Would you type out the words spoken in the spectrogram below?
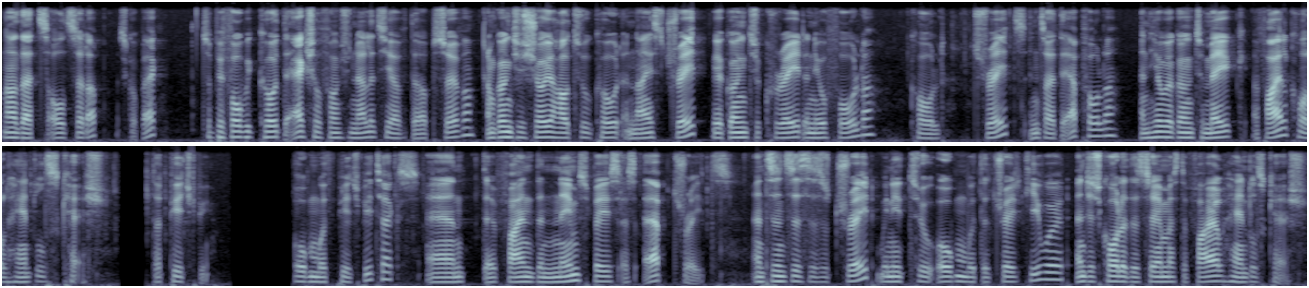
Now that's all set up, let's go back. So before we code the actual functionality of the observer, I'm going to show you how to code a nice trait. We are going to create a new folder called traits inside the app folder. And here we're going to make a file called handlescache.php. Open with PHP tags and define the namespace as app traits. And since this is a trait, we need to open with the trait keyword and just call it the same as the file handlescache.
